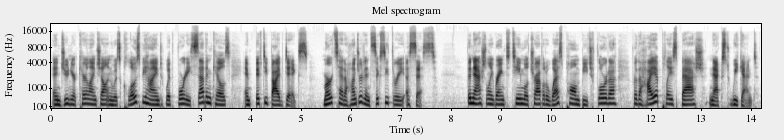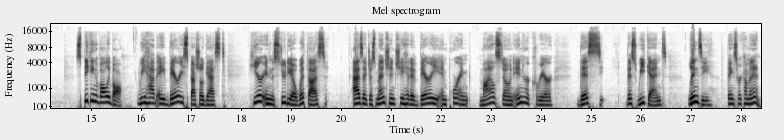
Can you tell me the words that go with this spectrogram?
and junior Caroline Shelton was close behind with 47 kills and 55 digs. Mertz had 163 assists. The nationally ranked team will travel to West Palm Beach, Florida for the Hyatt Place Bash next weekend. Speaking of volleyball, we have a very special guest here in the studio with us as I just mentioned, she hit a very important milestone in her career this this weekend. Lindsay, thanks for coming in.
